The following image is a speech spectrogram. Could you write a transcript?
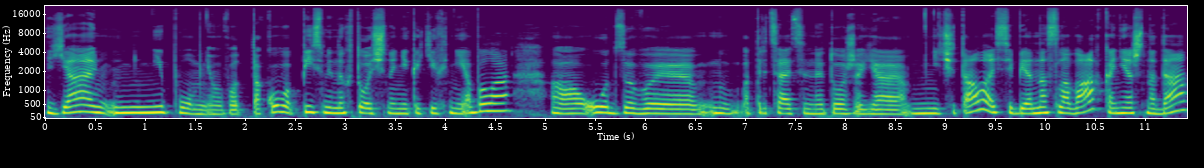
Я не помню вот такого. Письменных точно никаких не было. Э, отзывы ну, отрицательные тоже я не читала о себе. На словах, конечно, да,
